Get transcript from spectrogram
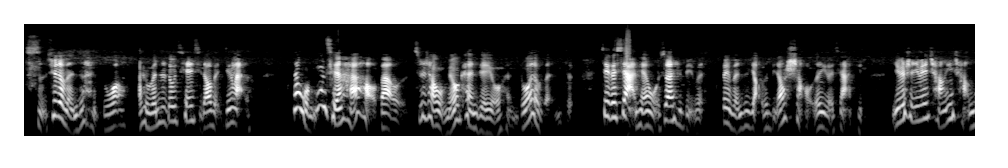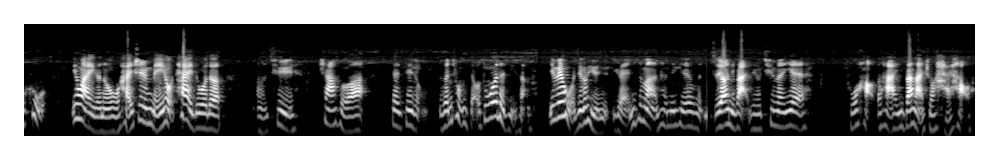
死去的蚊子很多，而且蚊子都迁徙到北京来了。但我目前还好吧，至少我没有看见有很多的蚊子。这个夏天我算是比蚊被蚊子咬的比较少的一个夏天。一个是因为长衣长裤，另外一个呢，我还是没有太多的嗯去沙河，在这种蚊虫比较多的地方。因为我这个园园子嘛，它那些，只要你把这个驱蚊液涂好的话，一般来说还好。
